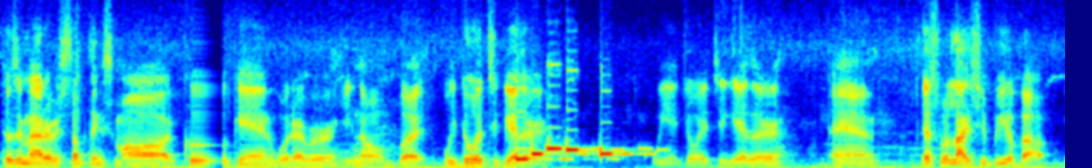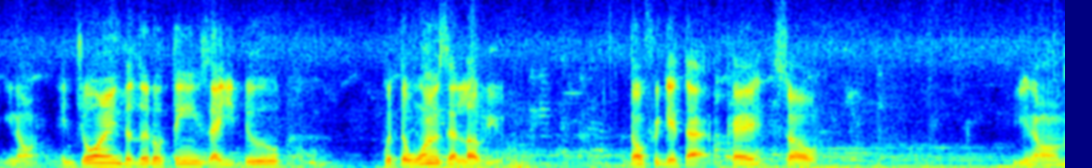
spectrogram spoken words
Doesn't matter if something small, cooking, whatever, you know, but we do it together. We enjoy it together, and that's what life should be about, you know, enjoying the little things that you do with the ones that love you. Don't forget that, okay? So, you know,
